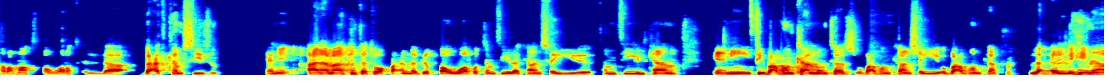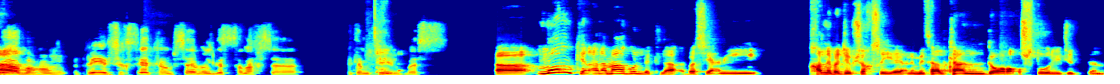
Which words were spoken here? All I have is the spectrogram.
ترى ما تطورت إلا بعد كم سيزون يعني أنا ما كنت أتوقع أنه بيتطور وتمثيله كان سيء تمثيل كان يعني في بعضهم كان ممتاز وبعضهم كان سيء وبعضهم كان لا اللي في هنا بعضهم تغير شخصيتهم بسبب القصة نفسها في تمثيل بس. آه ممكن أنا ما أقول لك لا بس يعني خلني بجيب شخصية يعني مثال كان دوره أسطوري جدا.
